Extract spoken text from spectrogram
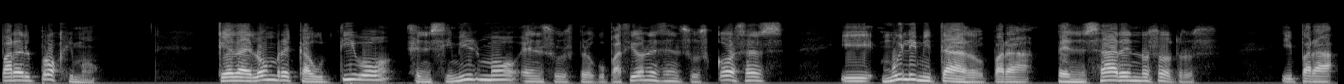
para el prójimo, queda el hombre cautivo en sí mismo, en sus preocupaciones, en sus cosas, y muy limitado para pensar en nosotros y para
